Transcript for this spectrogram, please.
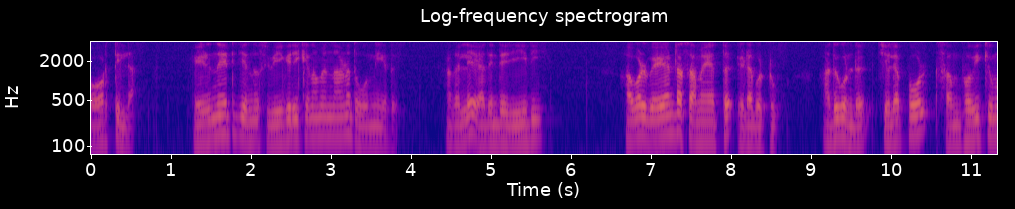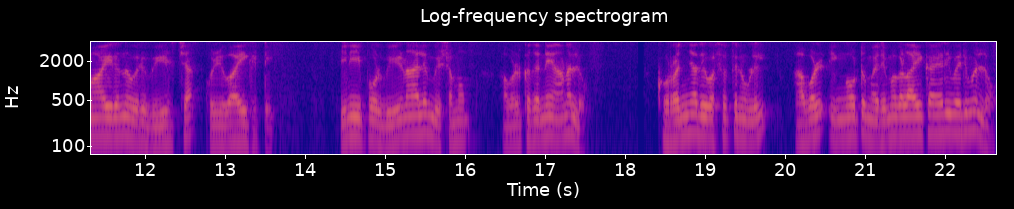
ഓർത്തില്ല. എഴുന്നേറ്റ് ചെന്ന് സ്വീകരിക്കണമെന്നാണ് തോന്നിയത്. അതല്ലേ അതിന്റെ രീതി? അവൾ വേണ്ട സമയത്ത് ഇടപെട്ടു. അതുകൊണ്ട് ചിലപ്പോൾ സംഭവിക്കുമായിരുന്ന ഒരു വീഴ്ച ഒഴിവായി കിട്ടി. ഇനിയിപ്പോൾ വീണാലും വിഷമം അവൾക്ക് തന്നെയാണല്ലോ. കുറഞ്ഞ ദിവസത്തിനുള്ളിൽ അവൾ ഇങ്ങോട്ട് മരുമകളായി കയറി വരുമല്ലോ.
